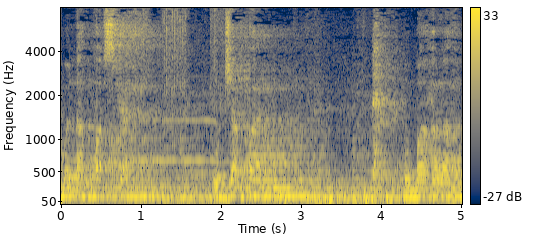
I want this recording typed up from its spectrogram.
melafazkan ucapan mubahalah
